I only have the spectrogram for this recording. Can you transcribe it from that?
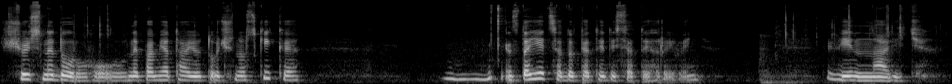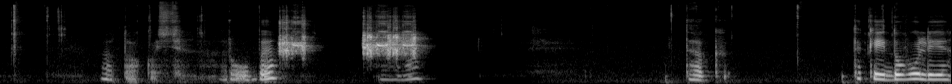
щось недорого. Не пам'ятаю точно скільки. Здається, до 50 гривень. Він навіть отак ось робить. Так, такий доволі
